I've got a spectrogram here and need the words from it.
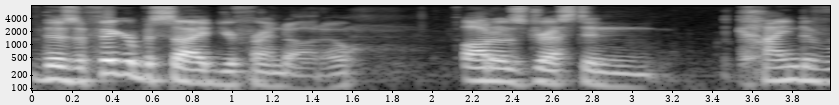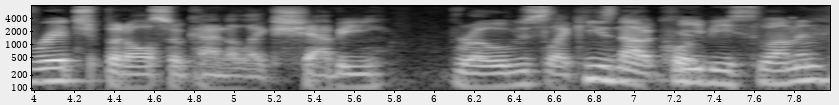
there's a figure beside your friend Otto. Otto's dressed in kind of rich, but also kind of like shabby robes. Like he's not a court. EB slumming.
